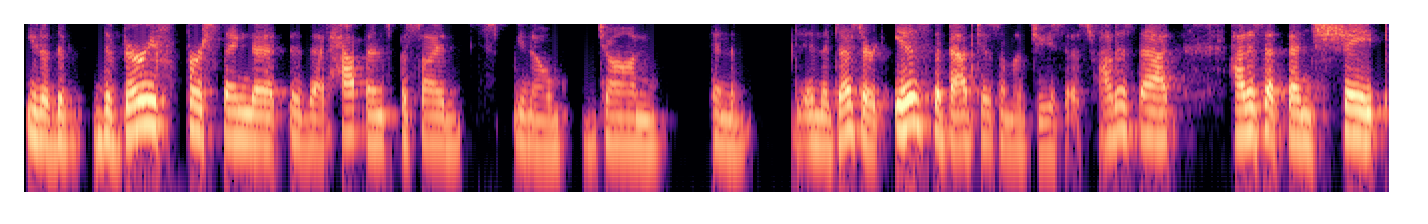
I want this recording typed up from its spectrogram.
you know, the, the very first thing that, that happens besides, you know, John in the, in the desert is the baptism of Jesus. How does that, how does that then shape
